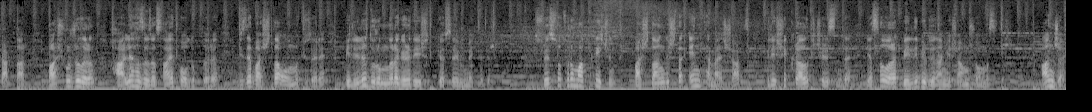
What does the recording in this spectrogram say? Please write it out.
şartlar, başvurucuların hali hazırda sahip oldukları vize başta olmak üzere belirli durumlara göre değişiklik gösterebilmektedir. Süresiz oturum hakkı için başlangıçta en temel şart Birleşik Krallık içerisinde yasal olarak belli bir dönem yaşanmış olmasıdır. Ancak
